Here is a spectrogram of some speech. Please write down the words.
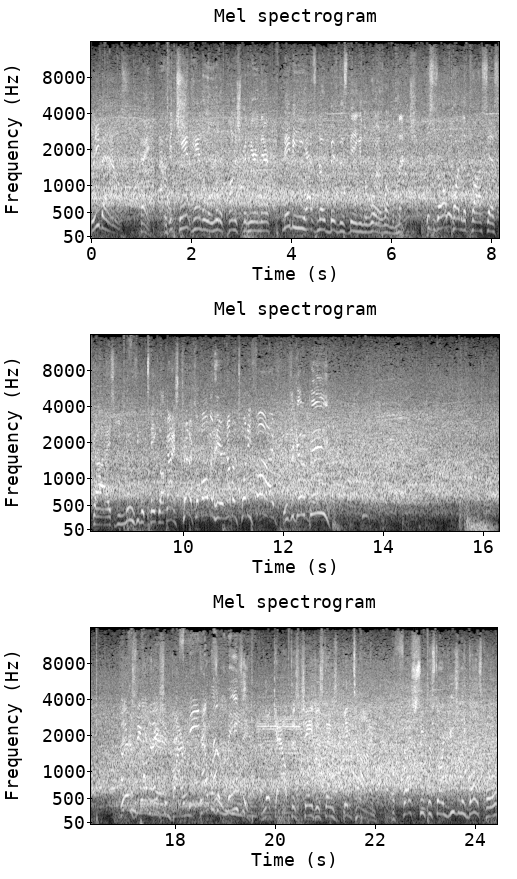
rebounds. Hey, if he can't handle a little punishment here and there, maybe he has no business being in the Royal Rumble match. This is all part of the process, guys. He knew he would take off. Guys, critical moment here, number 25. Who's it gonna be? Amazing. Look out, this changes things big time. A fresh superstar usually does, Cole.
